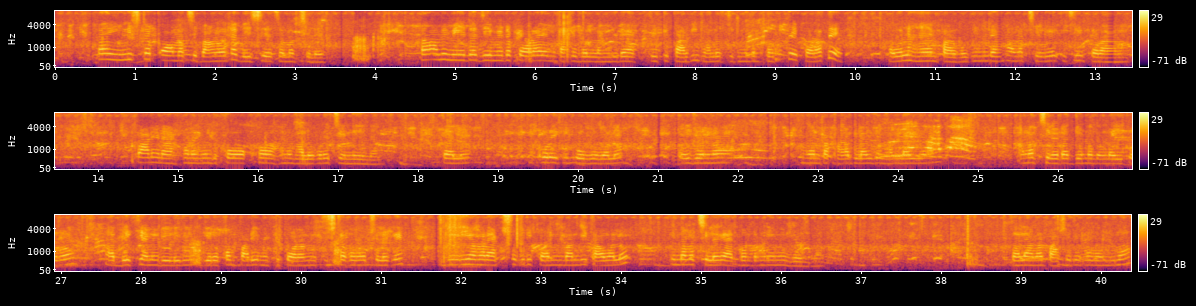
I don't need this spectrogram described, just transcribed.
তাও ইংলিশটা কম আছে, বাংলাটা বেশি আছে আমার ছেলের তাও আমি মেয়েটা, যে মেয়েটা পড়ায়, আমি তাকে বললাম যে, দেখ, তুই একটু পারবি ভালো ঠিক মতন পড়তে, পড়াতে? বলল হ্যাঁ আমি পারব। কিন্তু দেখো, আমার ছেলেকে কিছুই পড়ায় না। পারে না এখনও কিন্তু ক, খ এখনও ভালো করে চেনেই না। তাহলে করে কী করব বলো? ওই জন্য মনটা খারাপ লাগছে, ভালো লাগছে না। আমার ছেলেটার জন্য তোমরা ই করো। আর দেখি আমি ডেলি দিন যেরকম পারি, আমি একটু পড়ানোর চেষ্টা করব ছেলেকে। দিদি আমার একশো কুড়ি কম বান্ধি তাও ভালো। কিন্তু আমার ছেলেকে এক ঘণ্টা নিয়ে আমি বসবো। তাহলে আমার পাশে থেকো বন্ধুরা।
